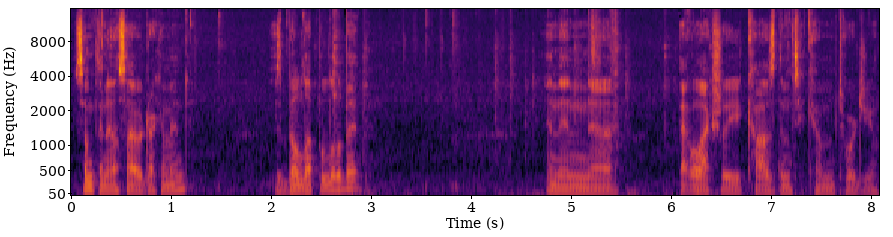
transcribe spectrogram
Something else I would recommend is build up a little bit. And then uh, that will actually cause them to come towards you.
